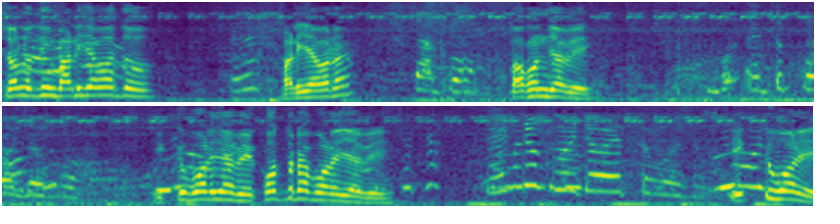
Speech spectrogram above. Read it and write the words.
চলো তুমি বাড়ি যাবা তো? বাড়ি যাবে না? কখন যাবে? একটু পরে যাবে। কতটা পরে যাবে? একটু পড়ে যাব একটু পড়ে যাব। একটু পরে?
